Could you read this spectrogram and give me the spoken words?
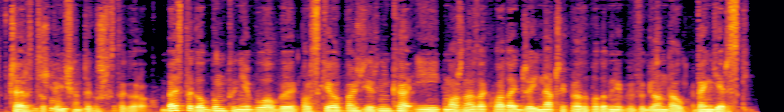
w czerwcu 1956 roku. Bez tego buntu nie byłoby polskiego października i można zakładać, że inaczej prawdopodobnie by wyglądał węgierski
